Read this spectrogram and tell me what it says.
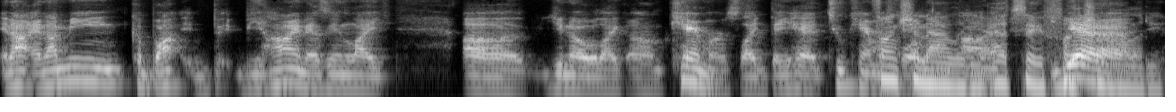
And I and I mean behind as in like uh you know like um cameras like they had two cameras functionality i'd say functionality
